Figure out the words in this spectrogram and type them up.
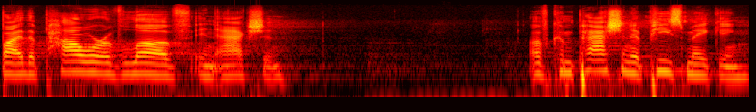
by the power of love in action, of compassionate peacemaking,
